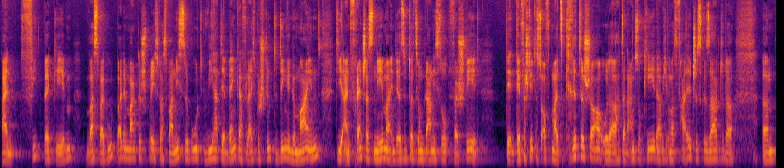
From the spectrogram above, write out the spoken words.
ein Feedback geben, was war gut bei dem Bankgespräch, was war nicht so gut, wie hat der Banker vielleicht bestimmte Dinge gemeint, die ein Franchise-Nehmer in der Situation gar nicht so versteht. Der, der versteht das oftmals kritischer oder hat dann Angst, okay, da habe ich irgendwas Falsches gesagt oder ähm,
